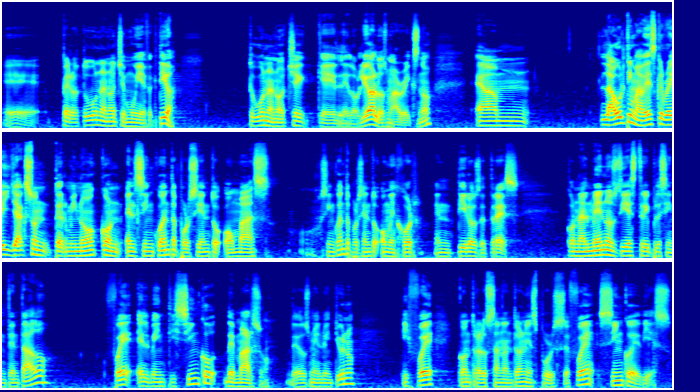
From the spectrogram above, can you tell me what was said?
Eh, pero tuvo una noche muy efectiva. Tuvo una noche que le dolió a los Mavericks, ¿no? la última vez que Ray Jackson terminó con el 50% o más, 50% o mejor en tiros de 3, con al menos 10 triples intentado, fue el 25 de marzo de 2021 y fue contra los San Antonio Spurs. Se fue 5 de 10.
